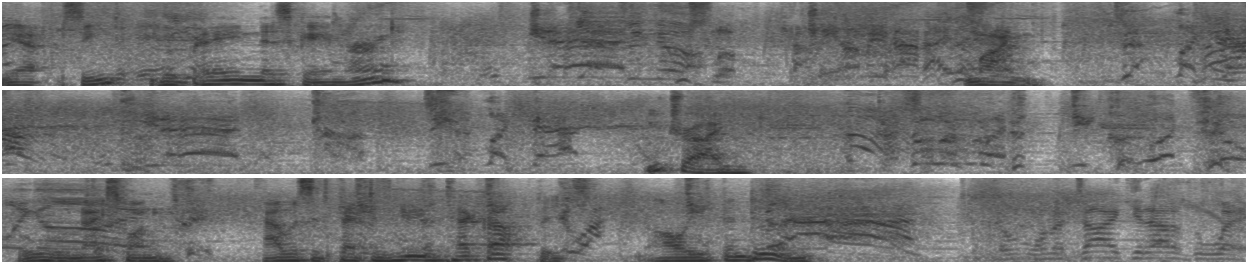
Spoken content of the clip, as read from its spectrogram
Yeah, see? We're playing this game, right? That! You tried. Ooh, nice one. I was expecting him to tech up. It's all he's been doing. Don't want to die, get out of the way.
